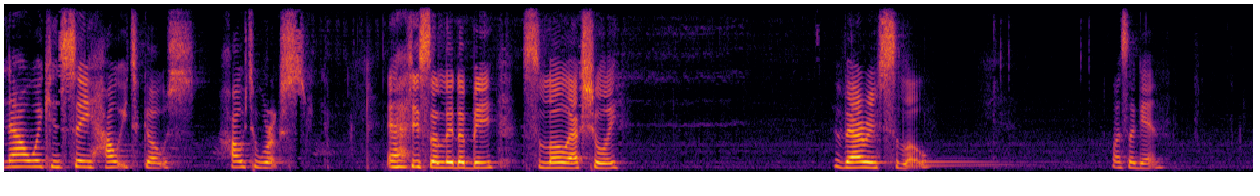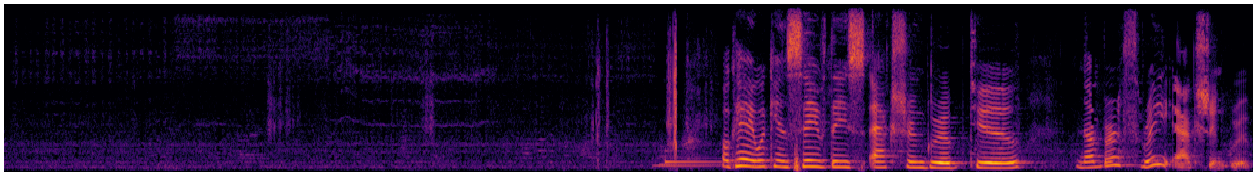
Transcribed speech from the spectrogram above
now we can see how it goes how it works. It is a little bit slow actually. Very slow. Once again. Okay, we can save this action group to number three action group.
